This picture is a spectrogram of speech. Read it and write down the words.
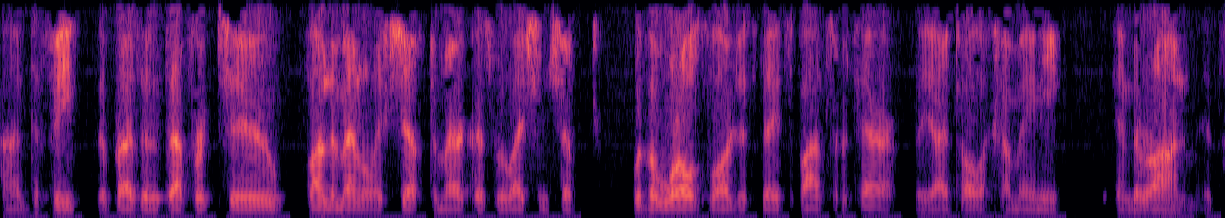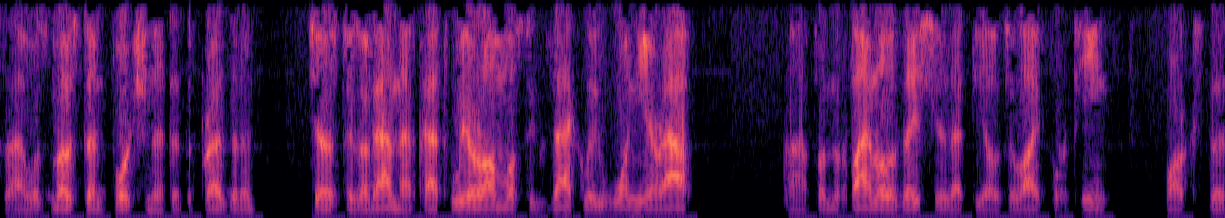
uh, defeat the president's effort to fundamentally shift America's relationship with the world's largest state sponsor of terror, the Ayatollah Khomeini in Iran. It uh, was most unfortunate that the president chose to go down that path. We are almost exactly one year out uh, from the finalization of that deal. July 14th marks the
